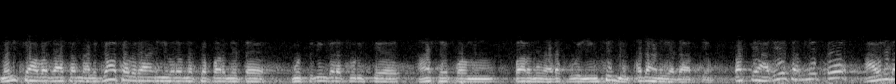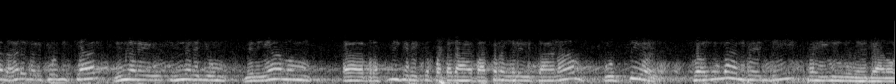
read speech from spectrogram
മനുഷ്യാവകാശം നൽകാത്തവരാണ് ഇവർ എന്നൊക്കെ പറഞ്ഞിട്ട് മുസ്ലിങ്ങളെ കുറിച്ച് ആക്ഷേപം പറഞ്ഞു നടക്കുകയും ചെയ്യും. അതാണ് യാഥാർത്ഥ്യം. പക്ഷെ അതേ സമയത്ത് അവരുടെ നാട് പരിശോധിച്ചാൽ ഇന്നലെ ഇന്നലെയും നിനിയാമം പ്രസിദ്ധീകരിക്കപ്പെട്ടതായ പത്രങ്ങളിൽ കാണാം കുട്ടികൾ കൊല്ലാൻ വേണ്ടി ട്രെയിനിങ് നേടുകയാണോ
